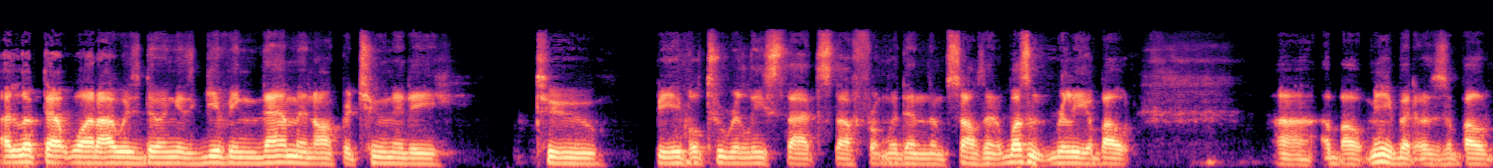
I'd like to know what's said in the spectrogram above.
I looked at what I was doing as giving them an opportunity to be able to release that stuff from within themselves. And it wasn't really about uh, about me, but it was about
